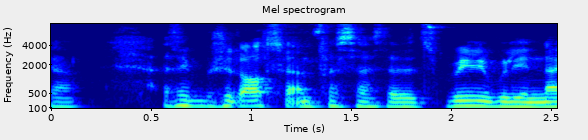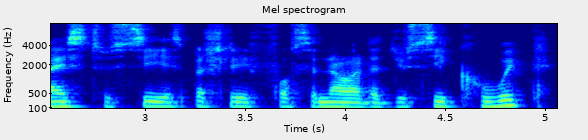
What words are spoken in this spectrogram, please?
Yeah. I think we should also emphasize that it's really, really nice to see, especially for Synera, that you see quick,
